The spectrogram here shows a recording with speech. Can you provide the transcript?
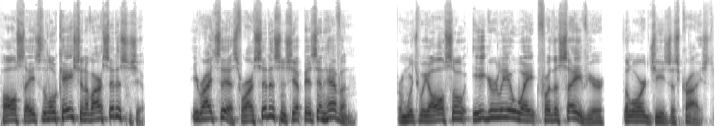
Paul states the location of our citizenship. He writes this For our citizenship is in heaven, from which we also eagerly await for the Savior, the Lord Jesus Christ.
